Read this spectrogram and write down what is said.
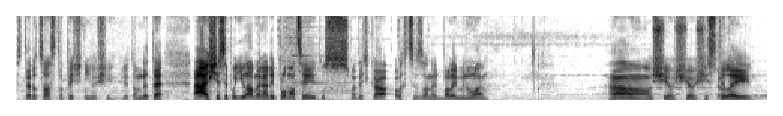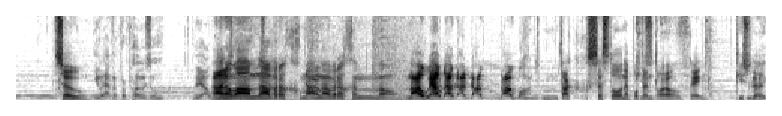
Jste docela stateční, hoši, že tam jdete. A ještě se podíváme na diplomaci, tu jsme teďka lehce zanedbali minule. A, ah, hoši, hoši, hoši, stylej. So. Ano, mám návrh, mám návrh, no. No, no, no, no, no, no. Tak se z toho nepotento, jo? OK. Kislev.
